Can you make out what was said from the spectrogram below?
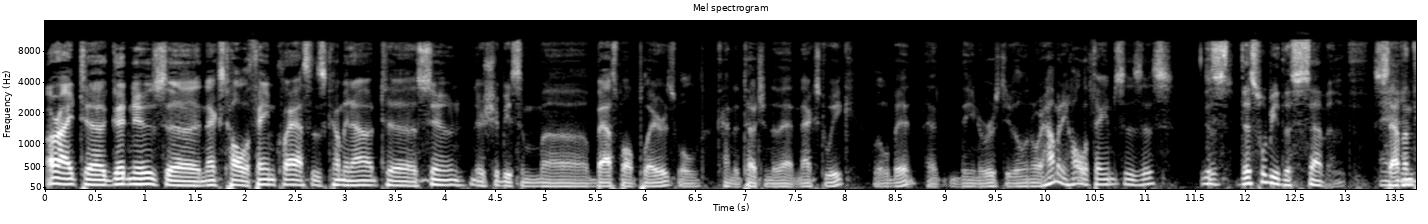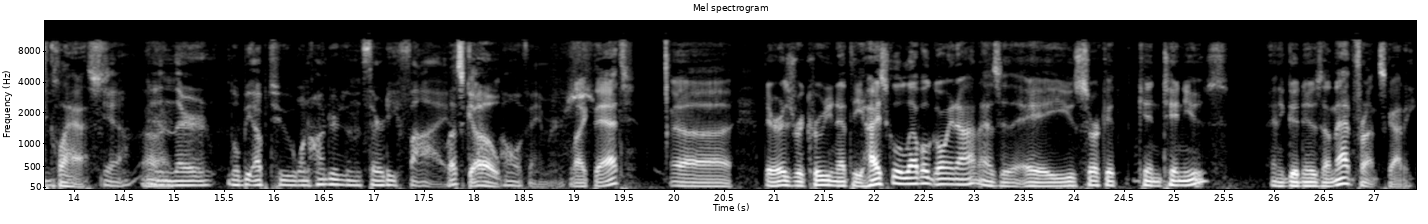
All right, uh, good news. Uh, next Hall of Fame class is coming out uh, soon. There should be some uh, basketball players. We'll kind of touch into that next week a little bit at the University of Illinois. How many Hall of Fames is this? This this will be the seventh. Seventh And- class. Yeah, All and right. there will be up to 135. Let's go. Hall of Famers. like that. Uh, there is recruiting at the high school level going on as the AAU circuit continues. Any good news on that front, Scotty?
